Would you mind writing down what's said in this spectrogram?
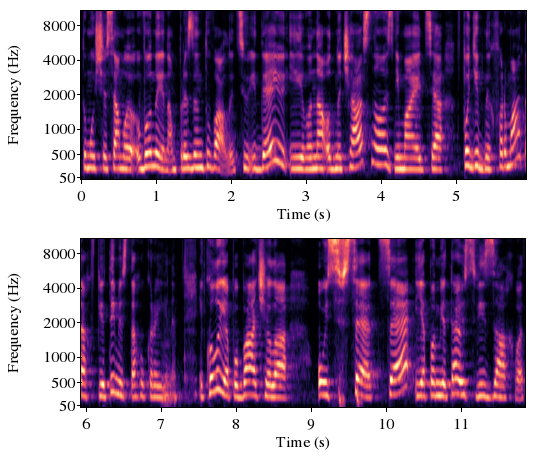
тому що саме вони нам презентували цю ідею, і вона одночасно знімається в подібних форматах в п'яти містах України. І коли я побачила. Ось все це я пам'ятаю свій захват.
